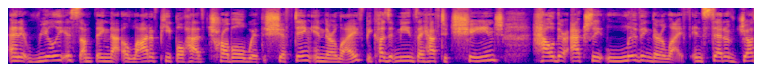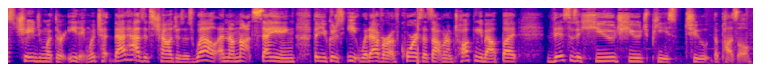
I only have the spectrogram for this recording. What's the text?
And it really is something that a lot of people have trouble with shifting in their life because it means they have to change how they're actually living their life instead of just changing what they're eating, which that has its challenges as well. And I'm not saying that you could just eat whatever. Of course, that's not what I'm talking about, but this is a huge, huge piece to the puzzle.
